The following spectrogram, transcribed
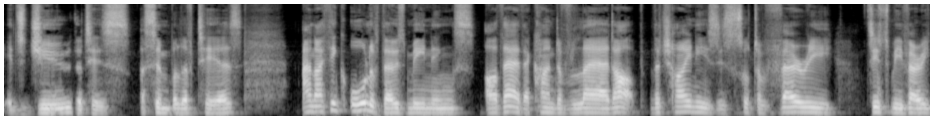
it's dew that is a symbol of tears. And I think all of those meanings are there. They're kind of layered up. The Chinese is sort of very seems to be very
